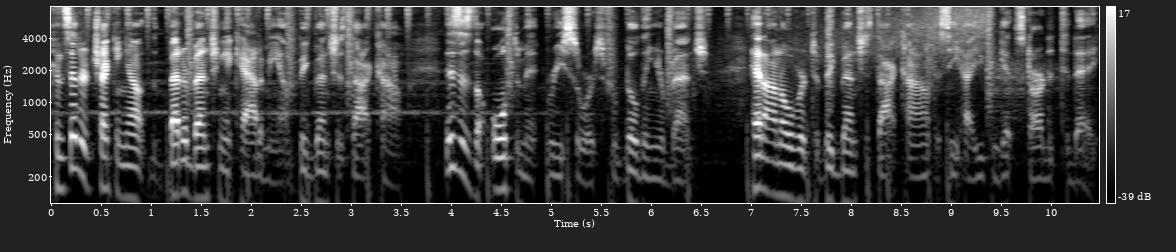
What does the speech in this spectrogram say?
consider checking out the Better Benching Academy on bigbenches.com. This is the ultimate resource for building your bench. Head on over to bigbenches.com to see how you can get started today.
